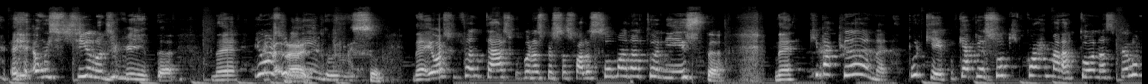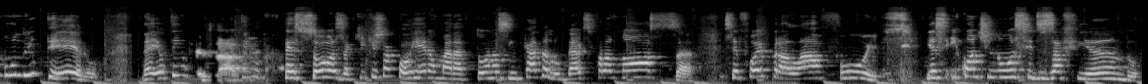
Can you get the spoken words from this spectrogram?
É um estilo de vida, né? Eu acho lindo isso. Né? Eu acho fantástico quando as pessoas falam, sou maratonista. Né? Que bacana. Por quê? Porque a pessoa que corre maratonas pelo mundo inteiro. Né? Eu, tenho, eu tenho pessoas aqui que já correram maratonas em cada lugar que você fala, nossa, você foi para lá, fui. E, assim, e continua se desafiando.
